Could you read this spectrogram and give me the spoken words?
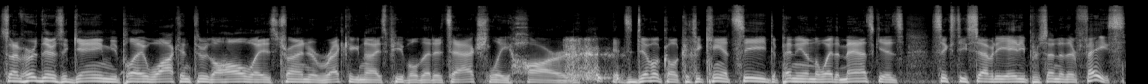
So I've heard there's a game you play walking through the hallways trying to recognize people that it's actually hard. it's difficult because you can't see, depending on the way the mask is, 60, 70, 80% of their face.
